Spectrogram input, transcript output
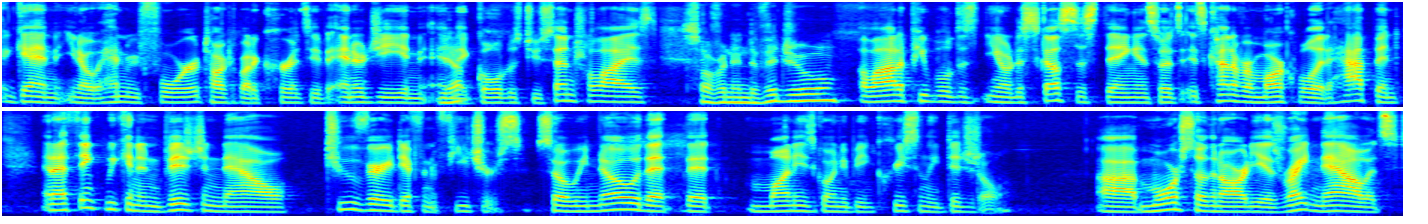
again, you know, Henry Ford talked about a currency of energy and, and yep. that gold was too centralized. Sovereign individual. A lot of people, just, you know, discuss this thing, and so it's it's kind of remarkable that it happened. And I think we can envision now two very different futures. So we know that that money is going to be increasingly digital, uh, more so than already is. Right now, it's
